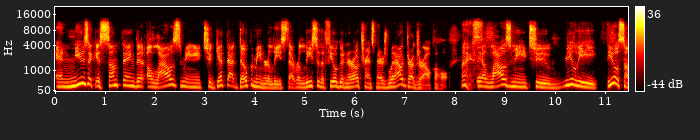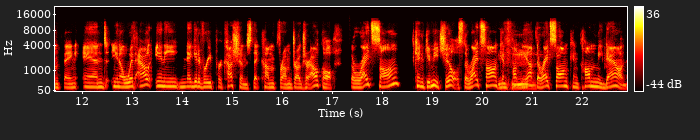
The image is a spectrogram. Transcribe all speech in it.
And music is something that allows me to get that dopamine release, that release of the feel good neurotransmitters without drugs or alcohol. Nice. It allows me to really feel something and, you know, without any negative repercussions that come from drugs or alcohol. The right song can give me chills. The right song can mm-hmm. pump me up. Mm-hmm. The right song can calm me down.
